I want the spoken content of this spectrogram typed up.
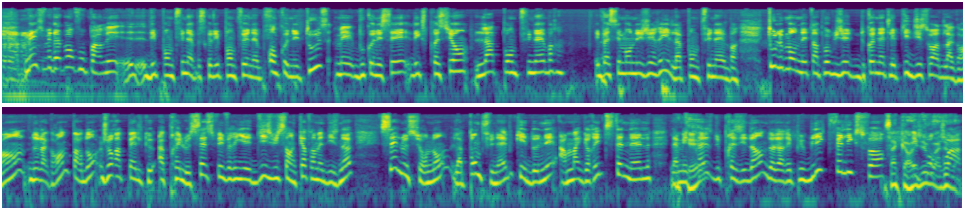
mais je vais d'abord vous parler euh, des pompes funèbres, parce que les pompes funèbres, on connaît tous, mais vous connaissez l'expression « la pompe funèbre » eh ben, c'est mon égérie, la pompe funèbre. Tout le monde n'est un peu obligé de connaître les petites histoires de la grande, de la grande, pardon. Je rappelle que après le 16 février 1899, c'est le surnom, la pompe funèbre, qui est donné à Marguerite Stenel, la maîtresse du président de la République, Félix Faure. D'accord, Et je vois, pourquoi je vois.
